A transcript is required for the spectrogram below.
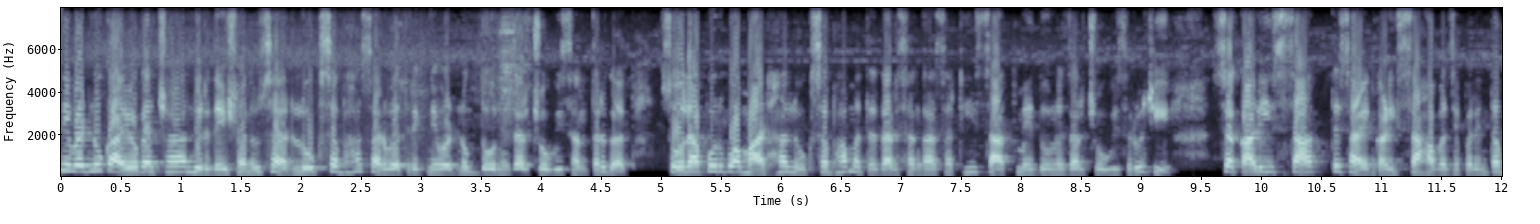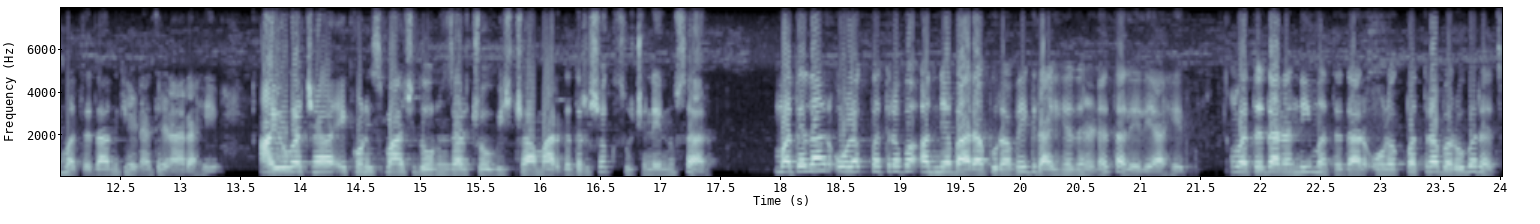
निवडणूक आयोगाच्या निर्देशानुसार लोकसभा सार्वत्रिक निवडणूक दोन हजार चोवीस अंतर्गत सोलापूर व माढा लोकसभा मतदारसंघासाठी सात मे दोन हजार चोवीस रोजी सकाळी सात ते सायंकाळी सहा वाजेपर्यंत मतदान घेण्यात येणार आहे. आयोगाच्या एकोणीस मार्च दोन हजार चोवीसच्या मार्गदर्शक सूचनेनुसार मतदार ओळखपत्र व अन्य बारा पुरावे ग्राह्य धरण्यात आलेले आहेत. मतदारांनी मतदार ओळखपत्राबरोबरच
